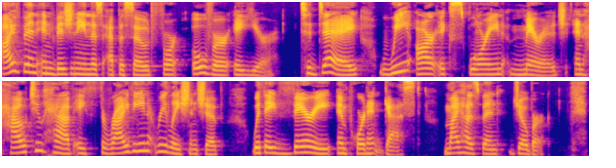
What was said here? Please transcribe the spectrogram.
I've been envisioning this episode for over a year. Today, we are exploring marriage and how to have a thriving relationship with a very important guest, my husband, Joe Burke.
